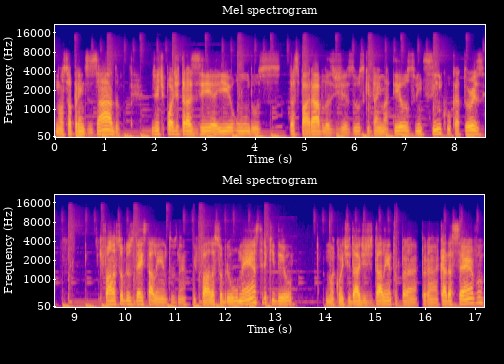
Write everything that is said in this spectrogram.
nosso aprendizado, a gente pode trazer aí um dos das parábolas de Jesus que está em Mateus 25, 14, que fala sobre os dez talentos, né? E fala sobre o mestre que deu uma quantidade de talento para cada servo.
